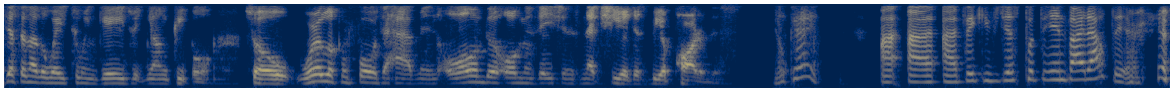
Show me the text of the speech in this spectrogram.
just another way to engage with young people. So we're looking forward to having all of the organizations next year just be a part of this. Okay. I, I, I think you've just put the invite out there. yeah,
